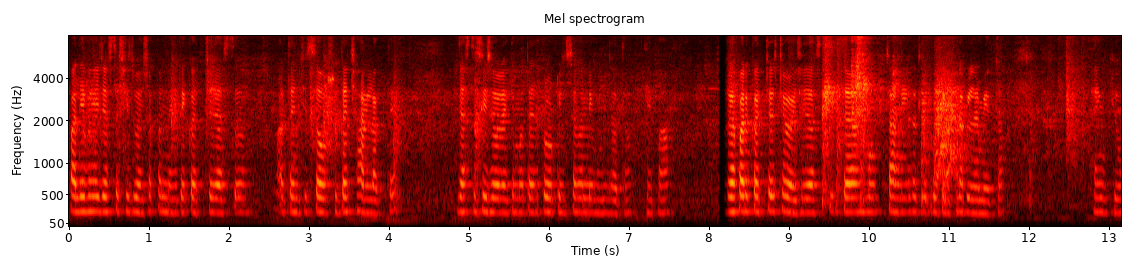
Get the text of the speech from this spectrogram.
पालेभाज्या जास्त शिजवायच्या पण नाही ते कच्चे जास्त. त्यांची चवसुद्धा छान लागते. जास्त शिजवलं की मग त्याचं प्रोटीन सगळं निघून जातं. हे पहा. थोड्याफार कच्च्याच ठेवायचे जास्त. त्या मग चांगले त्यातलं प्रोटीन पण आपल्याला मिळतं ಥ್ಯಾಂಕ್ ಯು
